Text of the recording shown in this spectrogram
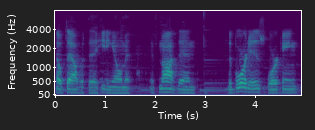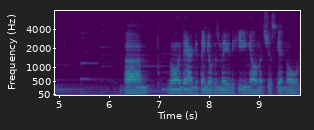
helped out with the heating element. If not, then the board is working. Um, the only thing I can think of is maybe the heating element's just getting old.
